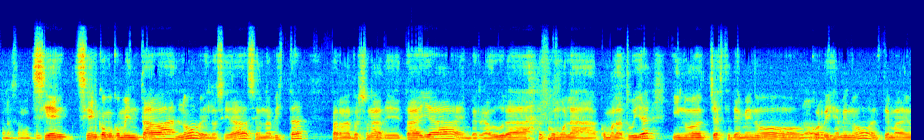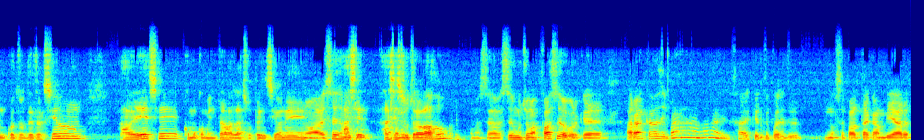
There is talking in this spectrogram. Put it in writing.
con esa moto. 100, 100 como comentabas, ¿no? Velocidad, o sea, una pista para una persona de talla, envergadura como la, como la tuya y no echaste de menos, corrígeme, ¿no? El tema de un control de tracción, ABS, como comentabas, las suspensiones no, a veces hace, hace su trabajo. A veces es mucho más fácil porque arrancas y sabes que te puedes, no hace falta cambiar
